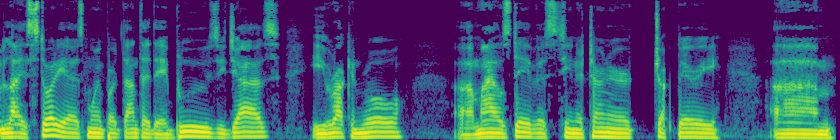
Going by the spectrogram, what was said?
la historia es muy importante de blues y jazz y rock and roll. Uh, Miles Davis, Tina Turner, Chuck Berry. Um,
